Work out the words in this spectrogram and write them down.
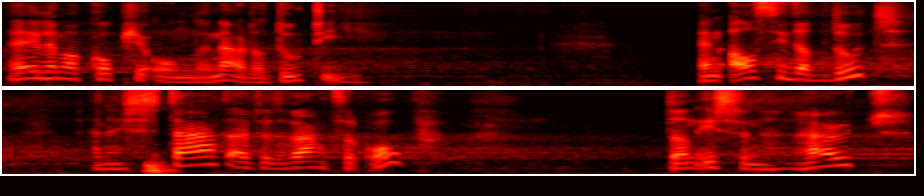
helemaal kopje onder. Nou, dat doet hij. En als hij dat doet en hij staat uit het water op, dan is zijn huid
